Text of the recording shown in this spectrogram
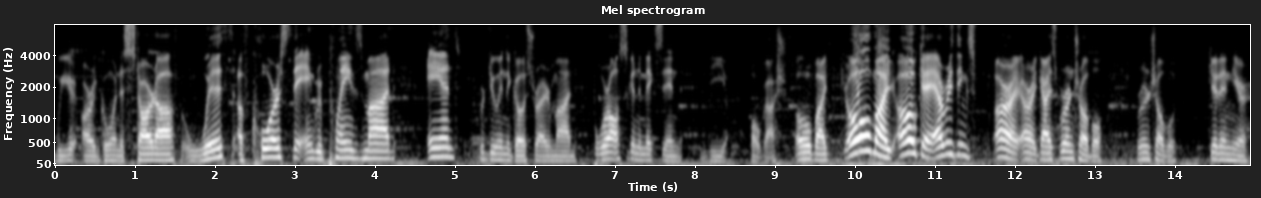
we are going to start off with, of course, the Angry Planes mod. And we're doing the Ghost Rider mod. But we're also going to mix in the... Oh, gosh. Oh, my... Oh, my... Okay, everything's... All right, all right, guys. We're in trouble. We're in trouble. Get in here.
